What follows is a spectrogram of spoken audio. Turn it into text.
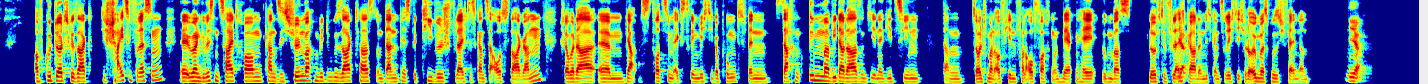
auf gut Deutsch gesagt, die Scheiße fressen äh, über einen gewissen Zeitraum, kann sich schön machen, wie du gesagt hast, und dann perspektivisch vielleicht das Ganze auslagern. Ich glaube, da ähm, ja, ist trotzdem ein extrem wichtiger Punkt. Wenn Sachen immer wieder da sind, die Energie ziehen, dann sollte man auf jeden Fall aufwachen und merken, hey, irgendwas läuft hier vielleicht ja. gerade nicht ganz richtig oder irgendwas muss ich verändern. Ja.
